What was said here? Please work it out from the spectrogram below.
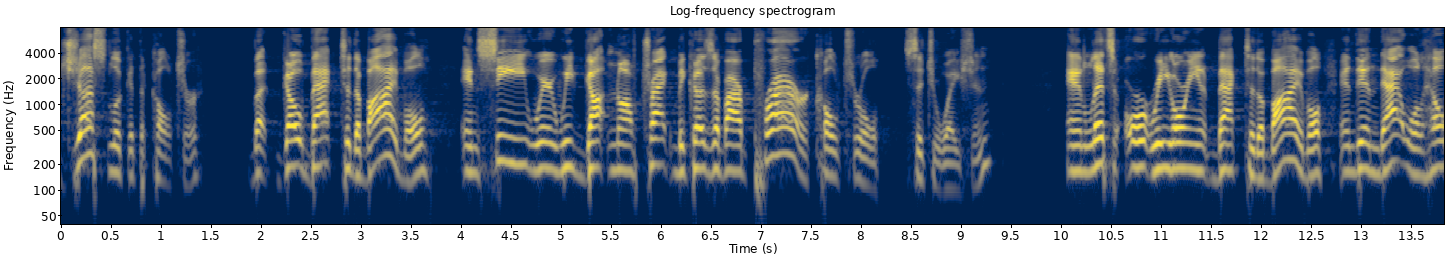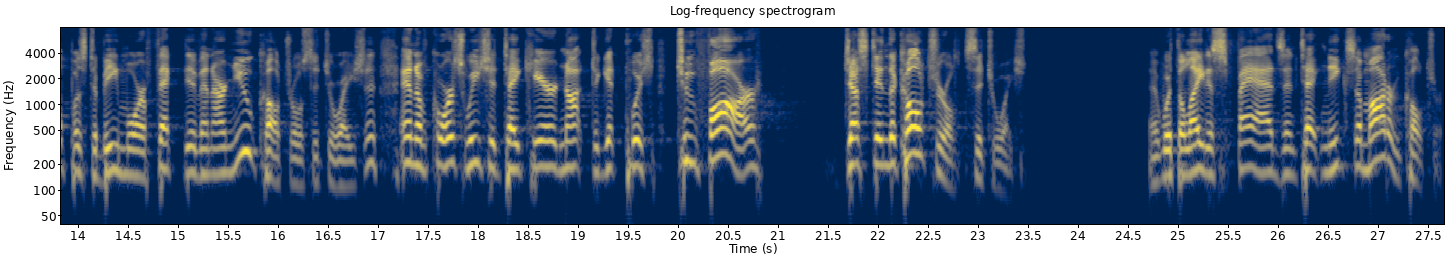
just look at the culture, but go back to the Bible and see where we'd gotten off track because of our prior cultural situation and let's reorient back to the Bible, and then that will help us to be more effective in our new cultural situation. And of course, we should take care not to get pushed too far just in the cultural situation. uh, with the latest fads and techniques of modern culture,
